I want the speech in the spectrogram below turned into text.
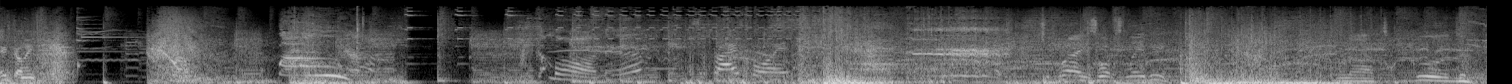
Incoming. Boom! Come on, man. Surprise, boys. Surprise, horse lady. Nah, good.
